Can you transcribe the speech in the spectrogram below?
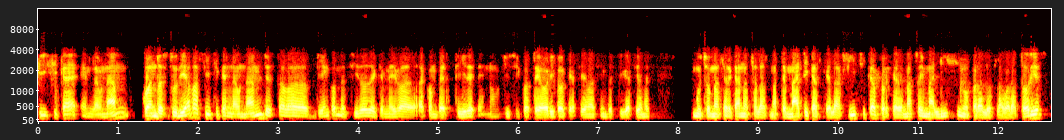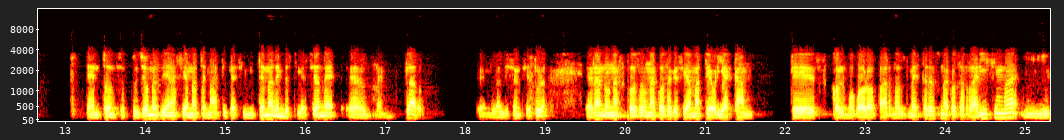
física en la UNAM. Cuando estudiaba física en la UNAM, yo estaba bien convencido de que me iba a convertir en un físico teórico que hacía unas investigaciones mucho más cercanas a las matemáticas que a la física, porque además soy malísimo para los laboratorios. Entonces, pues yo más bien hacía matemáticas y mi tema de investigación, eh, eh, claro, en la licenciatura, eran unas cosas, una cosa que se llama teoría CAM, que es Kolmogorov-Arnold-Mester. Es una cosa rarísima y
